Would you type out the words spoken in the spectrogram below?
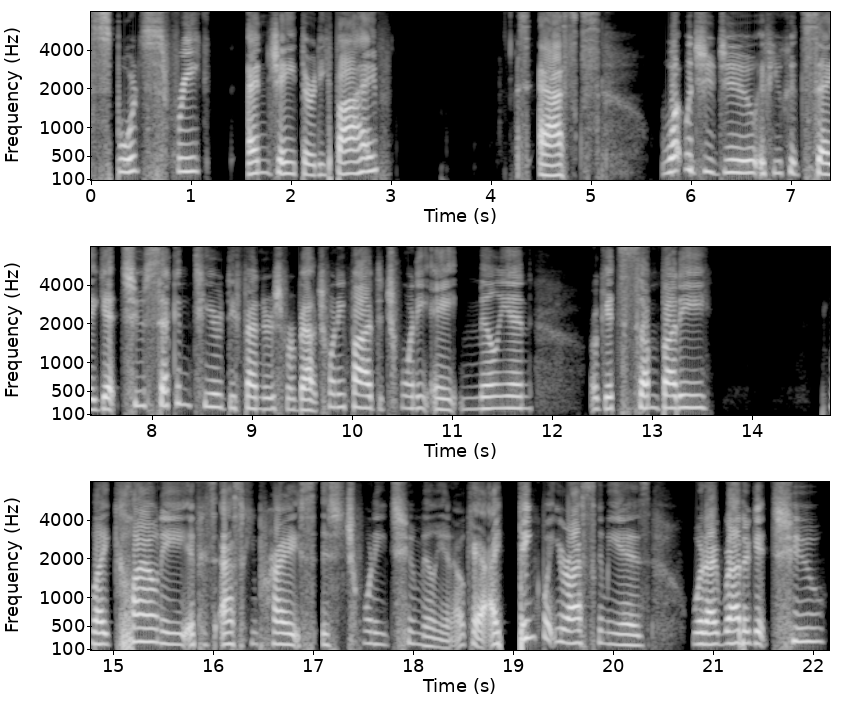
Sports Freak NJ35 asks, what would you do if you could say get two second tier defenders for about 25 to 28 million or get somebody like Clowney if his asking price is 22 million? Okay, I think what you're asking me is would I rather get two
